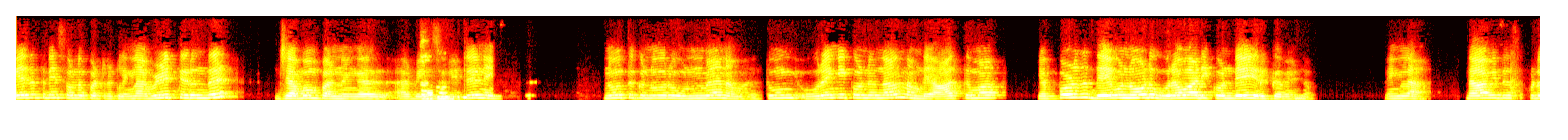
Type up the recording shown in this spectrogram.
வேதத்திலேயே சொல்லப்பட்டிருக்கு இல்லைங்களா? விழித்திருந்து ஜெபம் பண்ணுங்கள் அப்படின்னு. சொல்லிட்டு நீங்க நூத்துக்கு நூறு உண்மை நம்ம தூங்கி உறங்கி கொண்டிருந்தாலும் நம்முடைய ஆத்மா எப்பொழுதும் தேவனோடு உறவாடி கொண்டே இருக்க வேண்டும். இல்லைங்களா? தாவீது கூட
